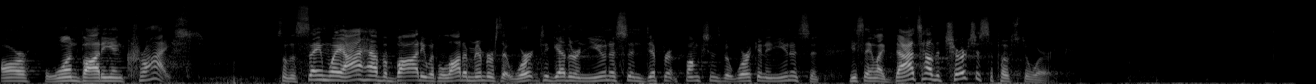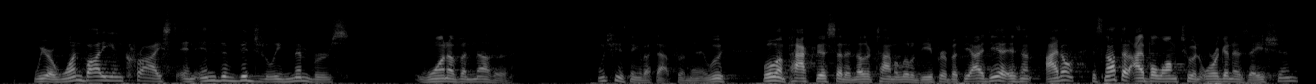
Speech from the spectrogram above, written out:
are one body in Christ. So, the same way I have a body with a lot of members that work together in unison, different functions, but working in unison, he's saying, like, that's how the church is supposed to work. We are one body in Christ and individually members one of another. I want you to think about that for a minute. We, we'll unpack this at another time a little deeper, but the idea isn't, I don't, it's not that I belong to an organization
